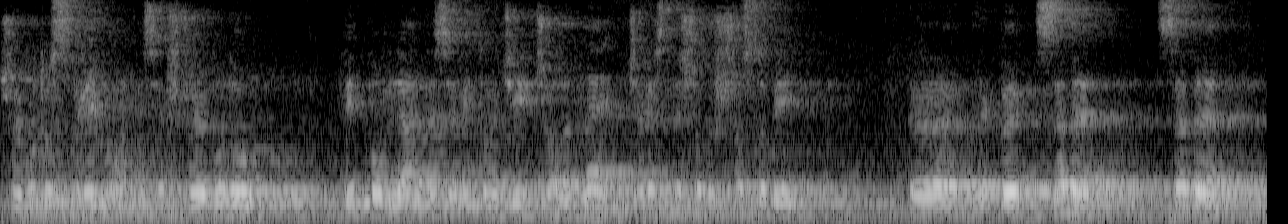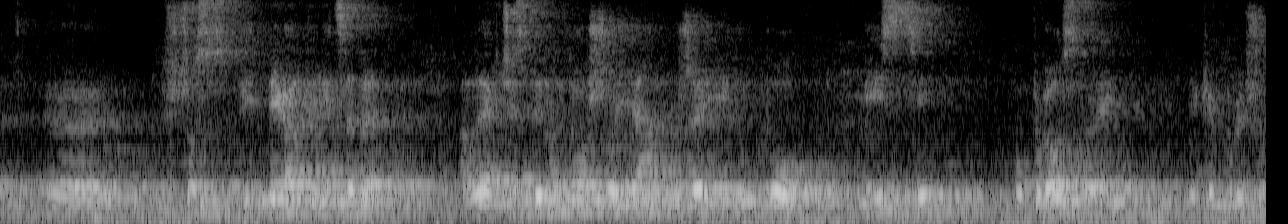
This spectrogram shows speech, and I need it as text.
Що я буду стримуватися, що я буду відмовлятися від того чи іншого, але не через те, щоб що собі е, якби себе, себе е, щось відбирати від себе. Але як частину того, що я вже йду по місці, по просторі, яким пройшов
